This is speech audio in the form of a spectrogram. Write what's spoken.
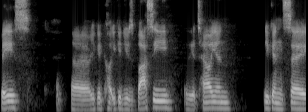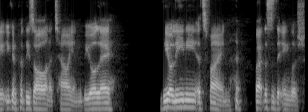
bass. Uh, you could call, you could use bassi, the Italian. You can say you can put these all in Italian. Viole, violini, it's fine. but this is the English.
